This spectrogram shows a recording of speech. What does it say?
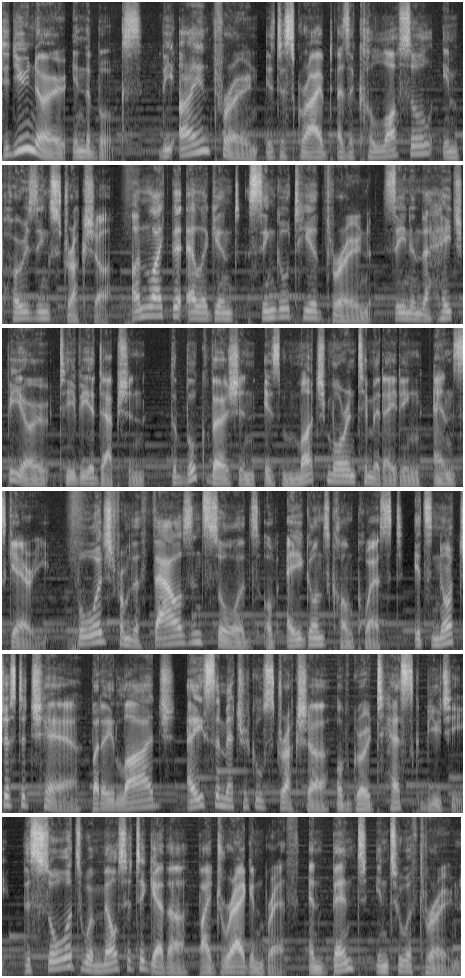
Did you know in the books, the Iron Throne is described as a colossal, imposing structure, unlike the elegant, single tiered throne seen in the HBO TV adaptation the book version is much more intimidating and scary. Forged from the thousand swords of Aegon's conquest, it's not just a chair, but a large, asymmetrical structure of grotesque beauty. The swords were melted together by dragon breath and bent into a throne,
